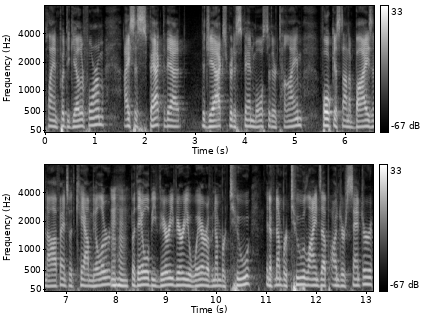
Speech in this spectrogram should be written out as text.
plan put together for him. I suspect that the Jacks are going to spend most of their time focused on a Bison offense with Cam Miller, mm-hmm. but they will be very, very aware of number two. And if number two lines up under center,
